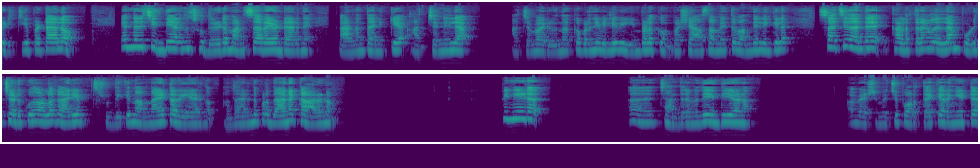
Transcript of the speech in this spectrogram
പിടിക്കപ്പെട്ടാലോ? എന്നൊരു ചിന്തയായിരുന്നു ശ്രുതിയുടെ മനസ്സറിയുണ്ടായിരുന്നേ. കാരണം തനിക്ക് അച്ഛനില്ല. അച്ഛൻ വരൂ എന്നൊക്കെ പറഞ്ഞ് വലിയ വീമ്പിളക്കും. പക്ഷെ ആ സമയത്ത് വന്നില്ലെങ്കിൽ സച്ചി തന്റെ കളത്തരങ്ങളെല്ലാം പൊളിച്ചെടുക്കും എന്നുള്ള കാര്യം ശ്രുതിക്ക് നന്നായിട്ട് അറിയായിരുന്നു അതായിരുന്നു പ്രധാന കാരണം. പിന്നീട് ചന്ദ്രമതി എന്ത് ചെയ്യണം? വിഷമിച്ച് പുറത്തേക്ക് ഇറങ്ങിയിട്ട്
